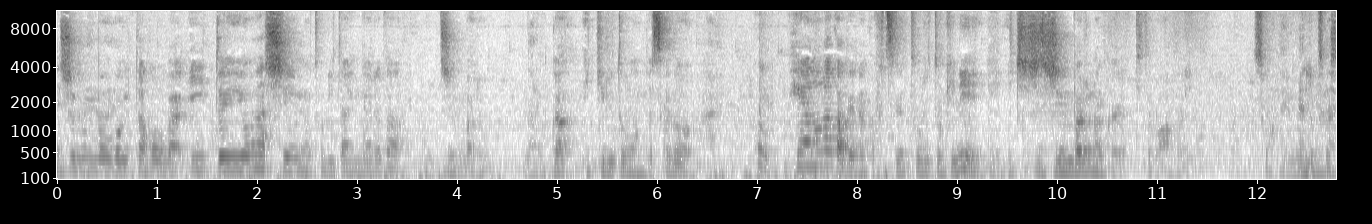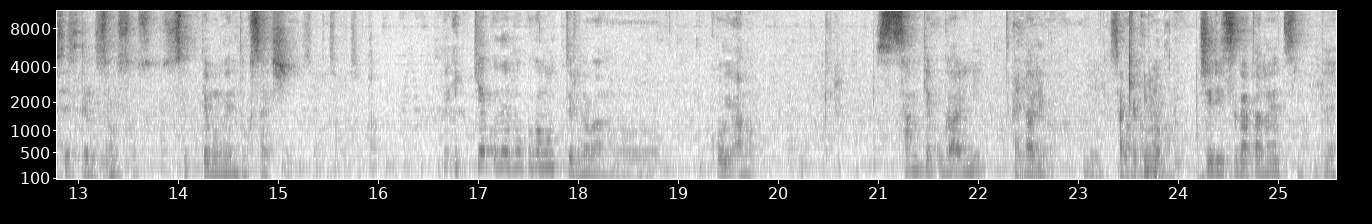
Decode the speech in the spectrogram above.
自分も動いた方がいいというようなシーンを撮りたいんであればジンバルが生きると思うんですけどはい、これ部屋の中でなんか普通に撮るときにうん。いちいちジンバルなんかやっててもあんまり。そうね面倒くさいし設定もね。そうそうそう。設定も面倒くさいし。そうかそうかそう一脚で僕が持ってるのがあのこういうあの三脚代わりになるような、うん三脚にもなる、自立型のやつなんで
